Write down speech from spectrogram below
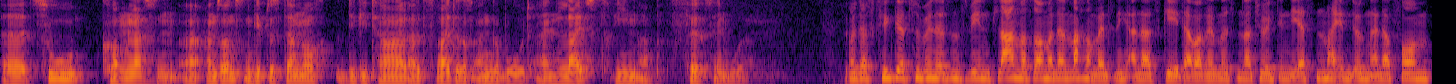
äh, zukommen lassen. Äh, ansonsten gibt es dann noch digital als weiteres Angebot einen Livestream ab 14 Uhr. Ja, das klingt ja zumindest wie ein Plan. Was soll man dann machen, wenn es nicht anders geht? Aber wir müssen natürlich den ersten Mai in irgendeiner Form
